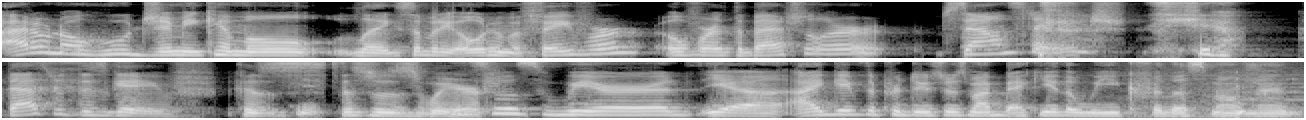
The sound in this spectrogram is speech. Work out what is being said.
I don't know who Jimmy Kimmel like. Somebody owed him a favor over at the Bachelor soundstage. Yeah. That's what this gave because this was weird. This was weird. Yeah, I gave the producers my Becky of the week for this moment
